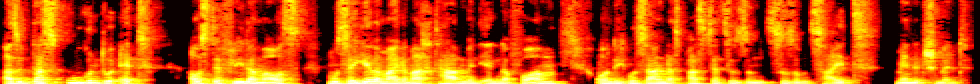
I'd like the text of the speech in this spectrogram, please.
Also das Uhrenduett aus der Fledermaus muss ja jeder mal gemacht haben in irgendeiner Form. Und ich muss sagen, das passt ja zu so, zu so einem Zeitmanagement.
